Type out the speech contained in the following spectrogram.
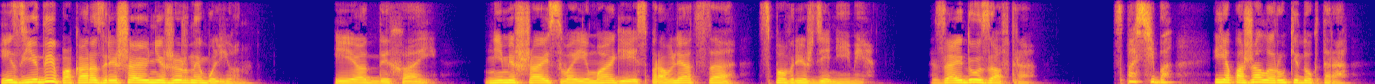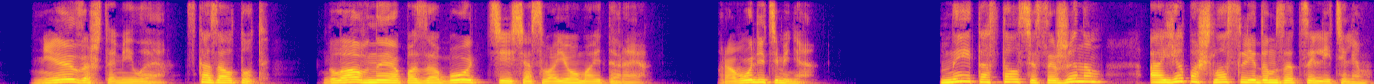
Из еды пока разрешаю нежирный бульон. И отдыхай. Не мешай своей магии справляться с повреждениями. Зайду завтра. Спасибо. Я пожала руки доктора. Не за что, милая, сказал тот. Главное, позаботьтесь о своем Айтере. Проводите меня. Нейт остался с Эженом, а я пошла следом за целителем.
